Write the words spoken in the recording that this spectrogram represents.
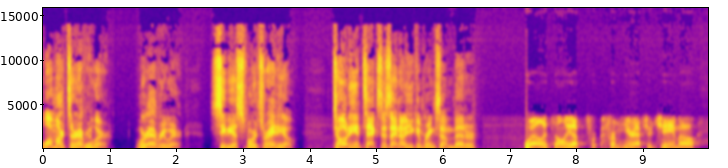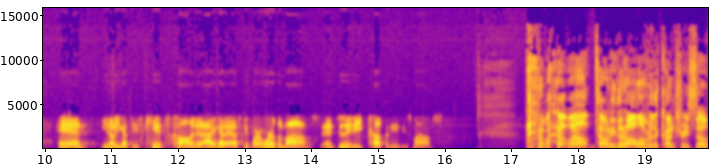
WalMarts are everywhere. We're everywhere. CBS Sports Radio. Tony in Texas, I know you can bring something better. Well, it's only up fr- from here after JMO. And, you know, you got these kids calling it. I got to ask you, Bart, where are the moms? And do they need company, these moms? well, well, Tony, they're all over the country, so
